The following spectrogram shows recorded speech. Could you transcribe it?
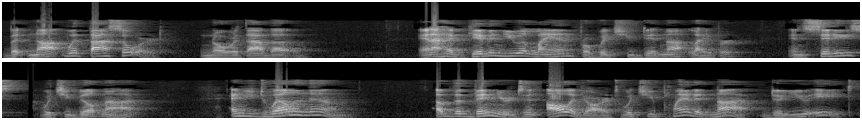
but not with thy sword, nor with thy bow. And I have given you a land for which you did not labor, in cities which you built not, and you dwell in them. Of the vineyards and olive yards which you planted not, do you eat.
